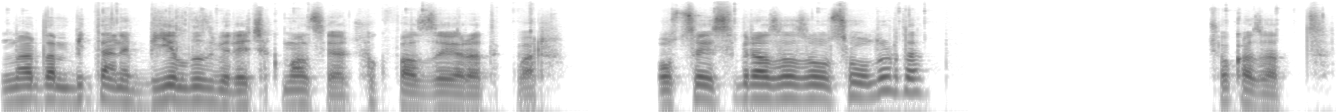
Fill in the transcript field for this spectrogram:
Bunlardan bir tane bir yıldız bile çıkmaz ya. Çok fazla yaratık var. Bot sayısı biraz az olsa olur da. Çok az attı.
